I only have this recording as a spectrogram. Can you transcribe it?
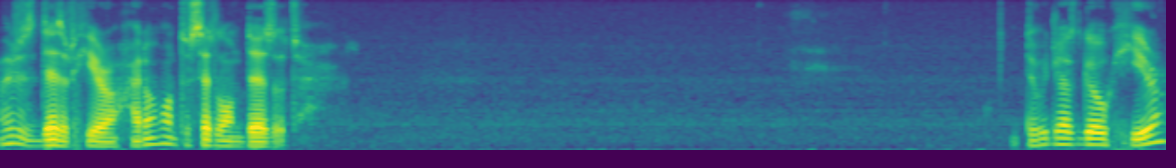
There's desert here. I don't want to settle on desert. Do we just go here?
